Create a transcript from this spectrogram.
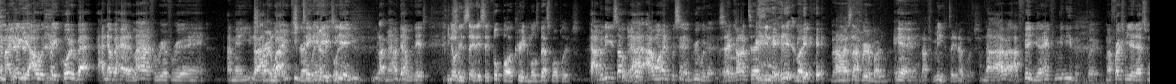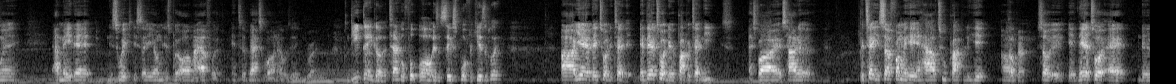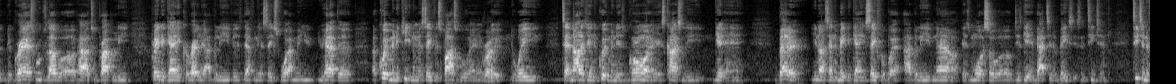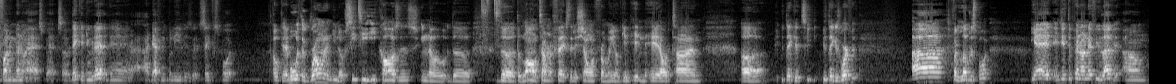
in my younger years, I always played quarterback. I never had a line for real, for real. And I mean, you know, after a Scrambling- while, you keep taking hits. play. Yeah, you you like, man, I'm done with this. You know what they say? They say football created the most basketball players. I believe so. Yeah. I, I 100% agree with that. So. That contact, getting hit, like, nah, it's not for everybody. Yeah. Not for me, I'll tell you that much. Nah, I, I feel you. It ain't for me neither. But my freshman year, that's when I made that the switch to say, yo, I'm just put all my effort into basketball, and that was it. Right. Do you think uh, tackle football is a safe sport for kids to play? Uh, yeah, if they taught the te- if they're taught the proper techniques as far as how to protect yourself from a hit and how to properly hit. Um, Okay. So if, if they're taught at the, the grassroots level of how to properly play the game correctly, I believe is definitely a safe sport. I mean, you, you have the equipment to keep them as safe as possible, and Right. the way technology and equipment is growing, it's constantly getting better. You know what I'm saying to make the game safer, but I believe now it's more so of just getting back to the basics and teaching teaching the fundamental aspect. So if they can do that, then I definitely believe it's a safer sport. Okay, but with the growing, you know, CTE causes, you know, the the the long term effects that it's showing from you know getting hit in the head all the time. Uh, you think it's you think it's worth it Uh, for the love of the sport? yeah, it, it just depends on if you love it. Um,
